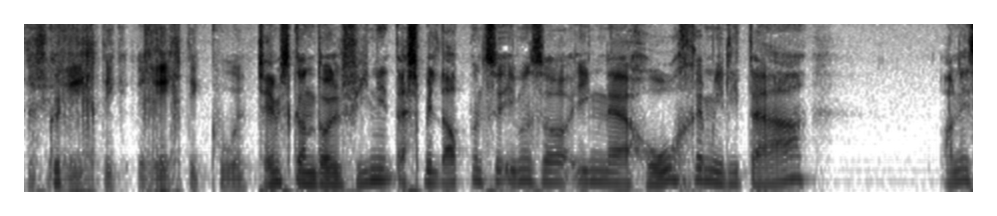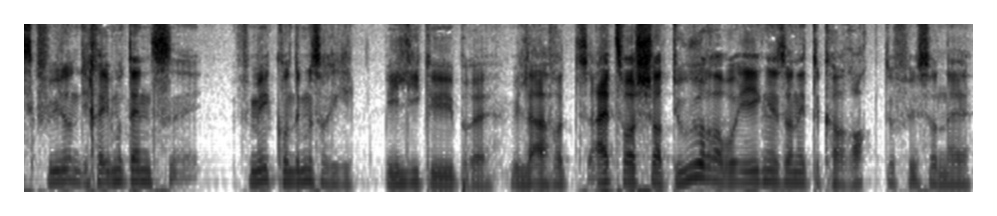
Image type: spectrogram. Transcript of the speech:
Das ist richtig, richtig cool. James Gandolfini, der spielt ab und zu immer so irgendeine hohe Militär, habe ich das Gefühl. Und ich habe immer dann, für mich kommt immer so ein billig über. Weil er einfach, er hat zwar Statur, aber irgendwie so nicht der Charakter für so eine.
